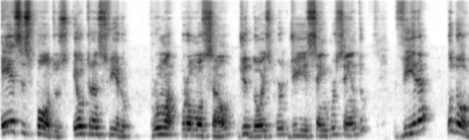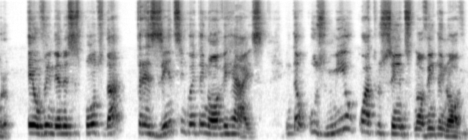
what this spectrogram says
Esses pontos eu transfiro para uma promoção de 2 por, de 100%, vira o dobro. Eu vendendo esses pontos dá 359 reais. Então, os 1.499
